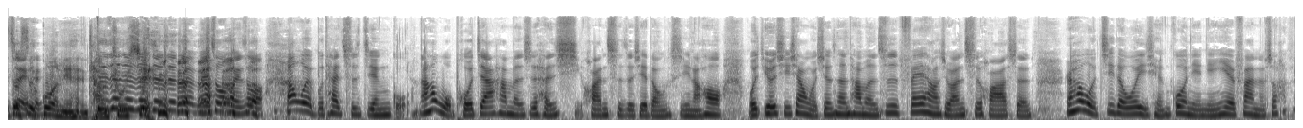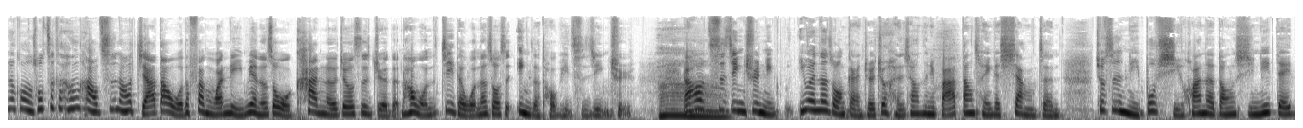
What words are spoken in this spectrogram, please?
这。些都是过年很常出现。对对对对 对对，没错没错。然后我也不太吃坚果。然后我婆家他们是很喜欢吃这些东西。然后我尤其像我先生他们是非常喜欢吃花生。然后我记得我以前过年年夜饭的时候，他们就跟我说这个很好吃，然后夹到我的饭碗里面的时候，我看了就是觉得。然后我记得我那时候是硬着头皮吃进去，然后吃进去你因为那种感觉就很像是你把它当成一个象征，就是你不喜欢的东西，你得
